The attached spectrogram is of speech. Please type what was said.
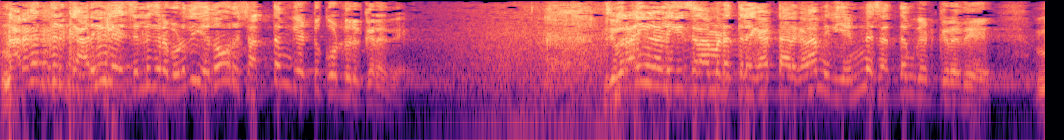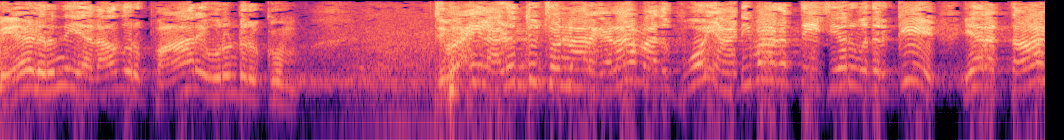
நரகத்திற்கு அருகிலே செல்லுகிற பொழுது ஏதோ ஒரு சத்தம் கேட்டுக் கொண்டிருக்கிறது ஜிப்ராஹிம் அலி இஸ்லாம் இடத்துல கேட்டார்களாம் இது என்ன சத்தம் கேட்கிறது? மேலிருந்து ஏதாவது ஒரு பாறை உருண்டிருக்கும். ஜிப்ராஹில் அடுத்து சொன்னார்களாம் அது போய் அடிவாகத்தை சேருவதற்கு ஏறத்தாழ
